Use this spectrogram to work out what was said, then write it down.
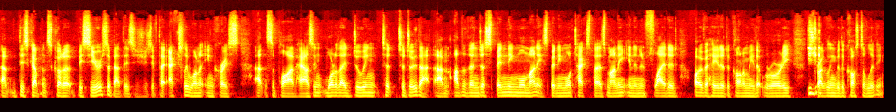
um, this government's got to be serious about these issues. If they actually want to increase uh, the supply of housing, what what are they doing to, to do that um, other than just spending more money, spending more taxpayers' money in an inflated, overheated economy that we're already struggling with the cost of living?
